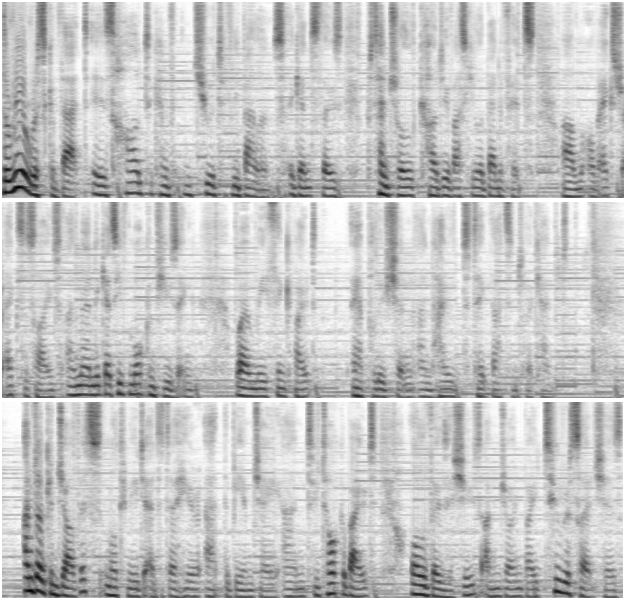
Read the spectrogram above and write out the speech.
The real risk of that is hard to kind of intuitively balance against those potential cardiovascular benefits um, of extra exercise. And then it gets even more confusing when we think about air pollution and how to take that into account. I'm Duncan Jarvis, multimedia editor here at the BMJ, and to talk about all of those issues, I'm joined by two researchers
